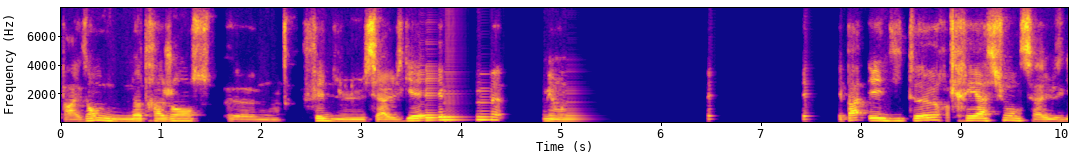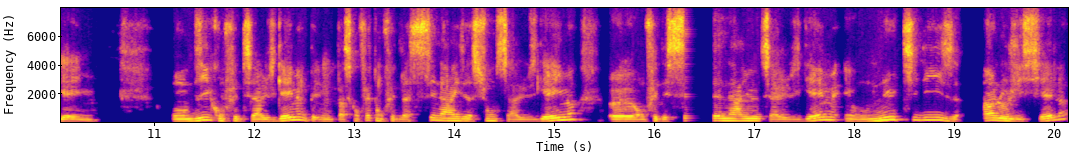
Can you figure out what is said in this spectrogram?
par exemple, notre agence fait du serious game, mais on pas éditeur, création de Serious Game. On dit qu'on fait de Serious Game parce qu'en fait, on fait de la scénarisation de Serious Game, euh, on fait des scénarios de Serious Game et on utilise un logiciel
